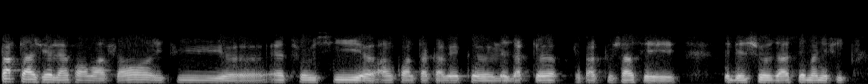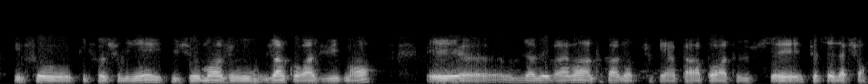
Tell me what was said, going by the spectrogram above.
partager l'information et puis euh, être aussi en contact avec les acteurs. Je crois que tout ça, c'est des choses assez magnifiques qu'il faut, qu'il faut souligner. Et puis, moi, je vous encourage vivement. Et vous avez vraiment, en tout cas, notre soutien par rapport à tous ces, toutes ces actions.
